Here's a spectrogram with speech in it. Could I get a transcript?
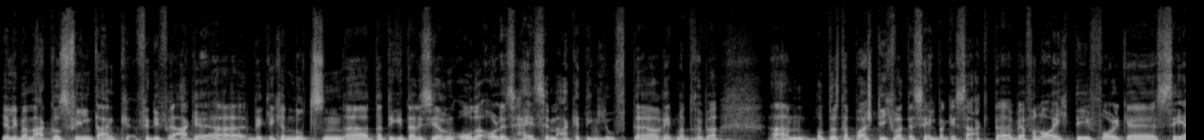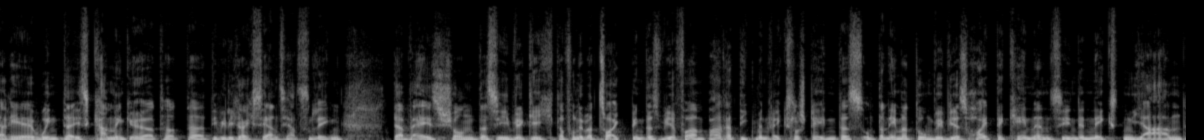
Ja, lieber Markus, vielen Dank für die Frage. Äh, wirklich ein Nutzen äh, der Digitalisierung oder alles heiße Marketingluft? Ja, reden wir drüber. Ähm, und du hast ein paar Stichworte selber gesagt. Äh, wer von euch die Folgeserie Winter is Coming gehört hat, äh, die will ich euch sehr ans Herzen legen, der weiß schon, dass ich wirklich davon überzeugt bin, dass wir vor einem Paradigmenwechsel stehen. Das Unternehmertum, wie wir es heute kennen, sie in den nächsten Jahren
